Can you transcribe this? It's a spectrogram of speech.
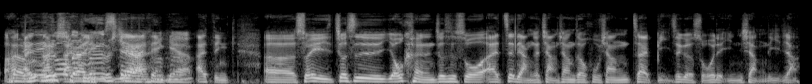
啊 Well, I- think- yeah. I think，呃，所以就是有可能就是说，哎，这两个奖项都互相在比这个所谓的影响力这样。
